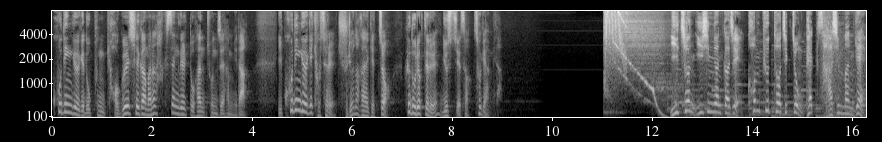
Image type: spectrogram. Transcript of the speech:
코딩 교육의 높은 벽을 실감하는 학생들 또한 존재합니다. 이 코딩 교육의 격차를 줄여나가야겠죠. 그 노력들을 뉴스G에서 소개합니다. 2020년까지 컴퓨터 직종 140만 개,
